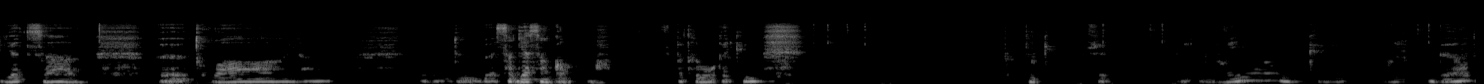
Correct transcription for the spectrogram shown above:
il y a de ça euh, 3, il y a 5 bah, à 5 ans. C'est pas très bon au calcul. Donc je vais l'ouvrir. Bird,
